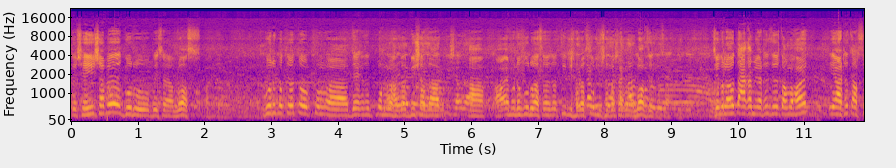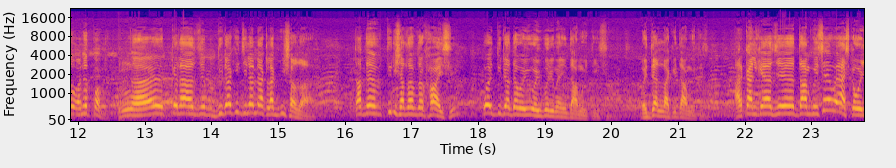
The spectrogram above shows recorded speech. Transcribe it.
তো সেই হিসাবে গরু বেচা লস। গরু তো দেখা যাচ্ছে পনেরো হাজার, বিশ হাজার এমনও গরু আছে, হয়তো তিরিশ হাজার, চল্লিশ হাজার টাকা লস যেতেছে আর যেগুলো হয়তো আগামী আঠে যে দাম হয়, এই আঠে তার চেয়ে অনেক কম। কেনা দুটা কি কিনছিলাম, এক লাখ বিশ হাজার। তাতে তিরিশ হাজার খাওয়াইছি, ওই দুটাতে ওই ওই পরিমাণে দাম হইতেছে। ওই দেড় লাখই দাম হইতেছে। আর কালকে যে দাম কইছে, ওই আজকে ওই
